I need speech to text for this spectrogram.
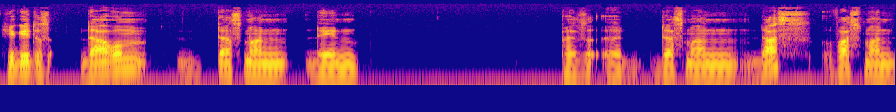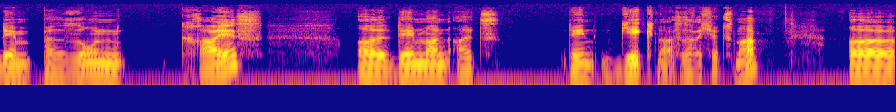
Hier geht es darum, dass man den dass man das, was man dem Personenkreis, äh, den man als den Gegner, sage ich jetzt mal, äh,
